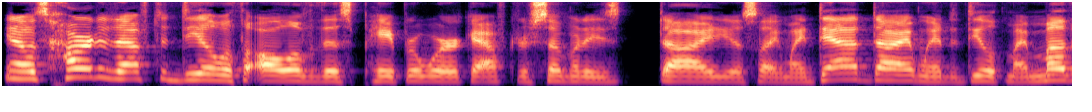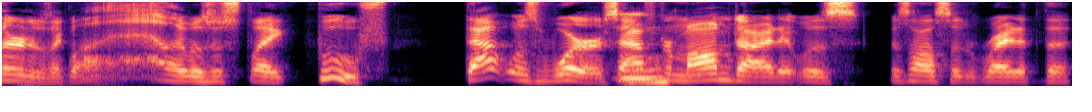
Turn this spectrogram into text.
you know, it's hard enough to deal with all of this paperwork after somebody's died. You know, it's like my dad died, and we had to deal with my mother, and it was like, well, it was just like poof. That was worse. Mm -hmm. After mom died, it was it was also right at the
